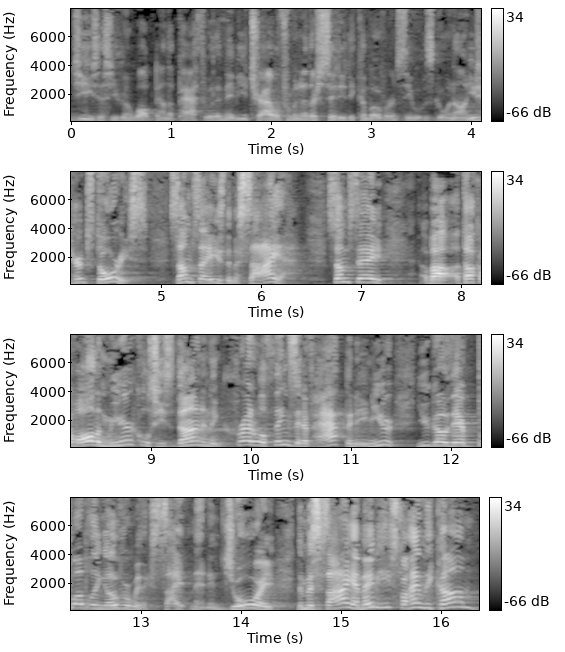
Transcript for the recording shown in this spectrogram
Jesus. You're going to walk down the path with him. Maybe you traveled from another city to come over and see what was going on. You'd heard stories. Some say he's the Messiah. Some say about talk of all the miracles he's done and the incredible things that have happened. And you you go there bubbling over with excitement and joy. The Messiah, maybe he's finally come.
